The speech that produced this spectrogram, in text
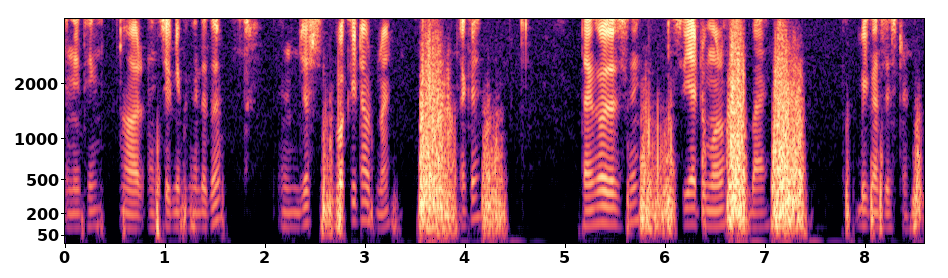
anything or significant other and just work it out man. Okay? Thanks for listening. See you tomorrow. Bye. Be consistent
